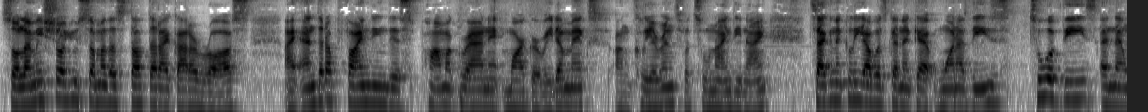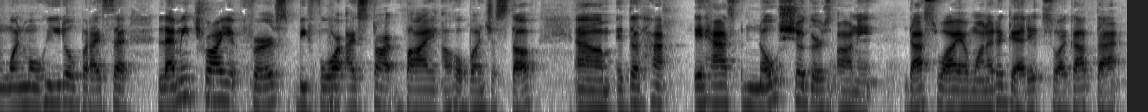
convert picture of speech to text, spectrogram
So let me show you some of the stuff that I got at Ross. I ended up finding this pomegranate margarita mix on clearance for $2.99. Technically, I was going to get one of these, two of these, and then one mojito. But I said, let me try it first before I start buying a whole bunch of stuff. Um, it, does ha it has no sugars on it. That's why I wanted to get it. So I got that.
